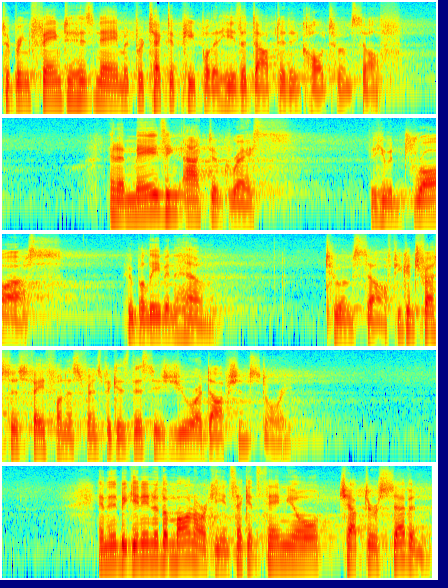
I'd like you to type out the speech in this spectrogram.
to bring fame to his name and protect a people that he has adopted and called to himself. An amazing act of grace that he would draw us who believe in him to himself. You can trust his faithfulness, friends, because this is your adoption story. In the beginning of the monarchy in 2 Samuel chapter 7,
